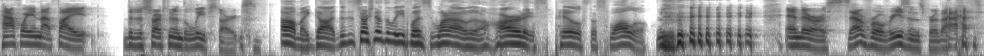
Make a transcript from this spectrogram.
halfway in that fight, the destruction of the leaf starts. Oh my god, the destruction of the leaf was one of the hardest pills to swallow. and there are several reasons for that.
